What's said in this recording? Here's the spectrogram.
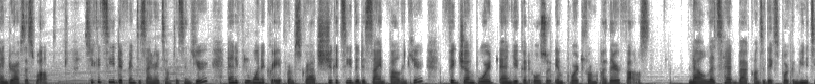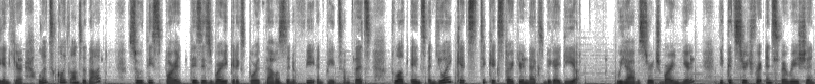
and drafts as well. So you can see different designer templates in here. And if you want to create from scratch, you could see the design file in here, FigJam board, and you could also import from other files. Now let's head back onto the explore community in here. Let's click onto that. So this part, this is where you can explore thousands of free and paid templates, plugins, and UI kits to kickstart your next big idea. We have a search bar in here. You could search for inspiration,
